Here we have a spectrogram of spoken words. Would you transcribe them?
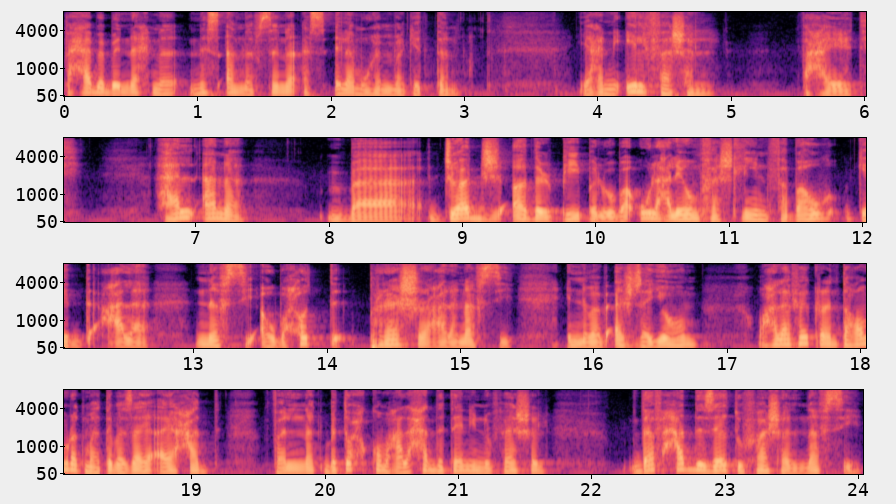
فحابب إن إحنا نسأل نفسنا أسئلة مهمة جدا. يعني إيه الفشل في حياتي؟ هل أنا بجudge other people وبقول عليهم فاشلين فبوجد على نفسي أو بحط pressure على نفسي إن ما بقاش زيهم؟ وعلى فكرة انت عمرك ما هتبقى زي أي حد فإنك بتحكم على حد تاني إنه فاشل ده في حد ذاته فشل نفسي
